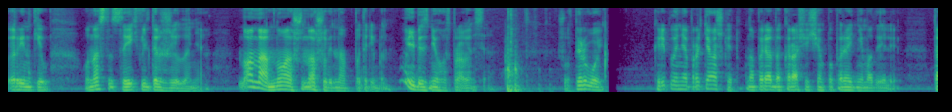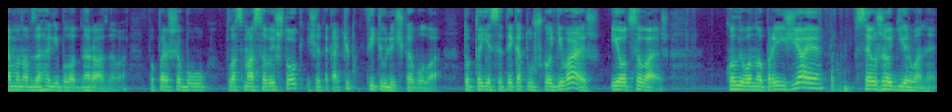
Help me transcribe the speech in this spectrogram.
ринків, у нас тут стоїть фільтр живлення. Ну а нам, ну а що, на що він нам потрібен? Ми і без нього справимося. Що, впервой. Кріплення протяжки тут на порядок краще, ніж в попередній моделі. Там вона взагалі була одноразова. По-перше, був пластмасовий шток і ще така тюк, фітюлечка була. Тобто, якщо ти катушку одіваєш і отсилаєш, коли воно приїжджає, все вже одірване.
